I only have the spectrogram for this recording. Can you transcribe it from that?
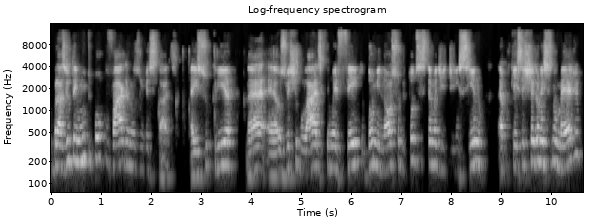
O Brasil tem muito pouco vaga nas universidades. É, isso cria né, é, os vestibulares, que tem um efeito dominó sobre todo o sistema de, de ensino, é porque você chega no ensino médio,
